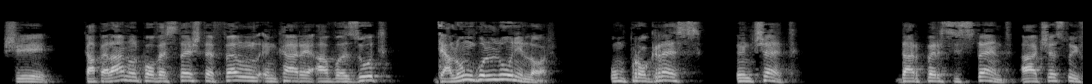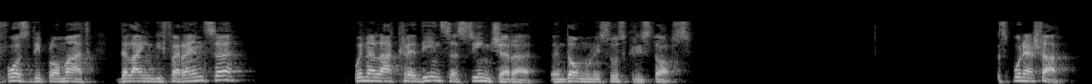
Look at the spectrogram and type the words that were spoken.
Și capelanul povestește felul în care a văzut de-a lungul lunilor un progres încet, dar persistent a acestui fost diplomat de la indiferență până la credință sinceră în Domnul Isus Hristos. Spune așa,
